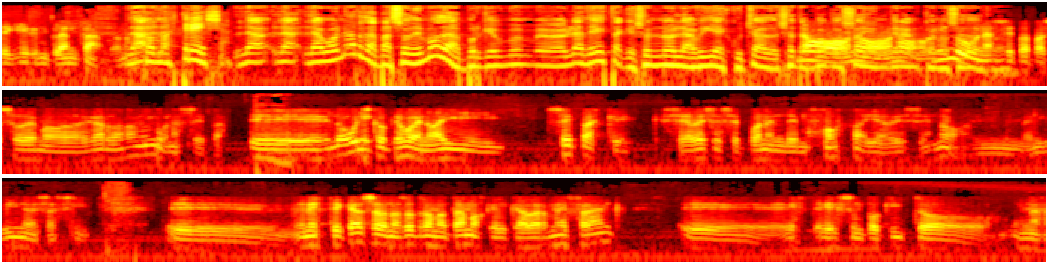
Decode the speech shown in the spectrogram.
seguir implantando. ¿no? La- Como la- estrella. La, la, la Bonarda pasó de moda porque me hablas de esta que yo no la había escuchado. Yo tampoco soy un gran conocedor. Ninguna ¿no? cepa pasó de moda, Edgardo, no, ninguna cepa. Eh, lo único que, bueno, hay cepas que, que se, a veces se ponen de moda y a veces no. El vino es así. Eh, en este caso, nosotros notamos que el Cabernet Franc eh, es, es un poquito una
